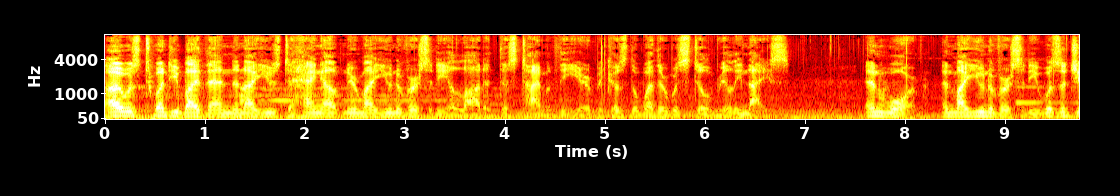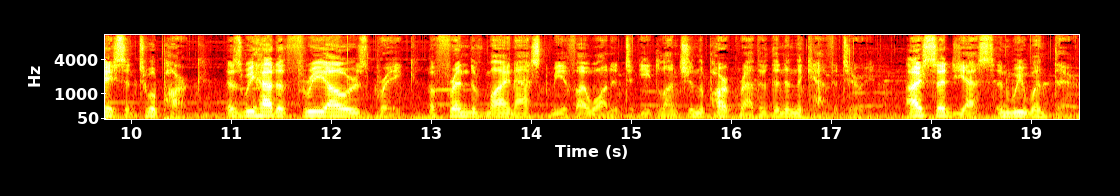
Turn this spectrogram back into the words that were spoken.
I was 20 by then, and I used to hang out near my university a lot at this time of the year because the weather was still really nice and warm, and my university was adjacent to a park. As we had a three hours break, a friend of mine asked me if I wanted to eat lunch in the park rather than in the cafeteria. I said yes, and we went there.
